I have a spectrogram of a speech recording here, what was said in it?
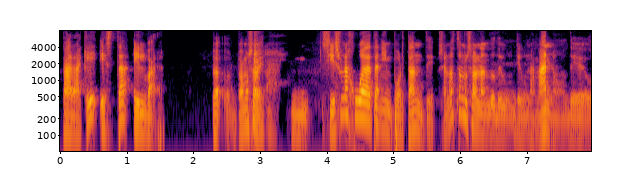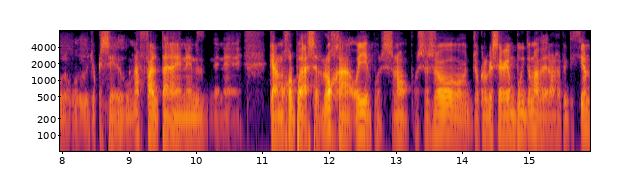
¿Para qué está el bar? Vamos a ver, mm, si es una jugada tan importante, o sea, no estamos hablando de, una mano, de, yo qué sé, de una falta en el, que a lo mejor pueda ser roja, oye, pues no, pues eso yo creo que se ve un poquito más de la repetición,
